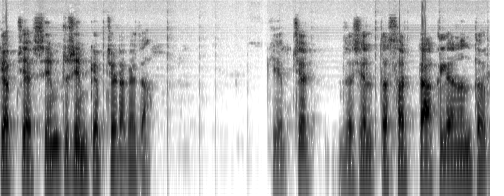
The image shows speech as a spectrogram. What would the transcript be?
कॅप्चा आहे सेम टू सेम कॅप्चा टाकायचा. कॅप्चा जशाल तसा टाकल्यानंतर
